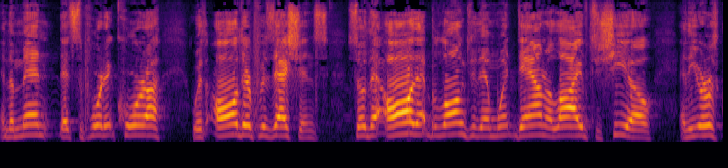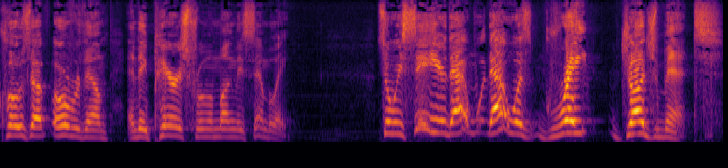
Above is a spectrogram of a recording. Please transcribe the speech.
and the men that supported Korah with all their possessions, so that all that belonged to them went down alive to Sheol, and the earth closed up over them, and they perished from among the assembly. So we see here that that was great judgment.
